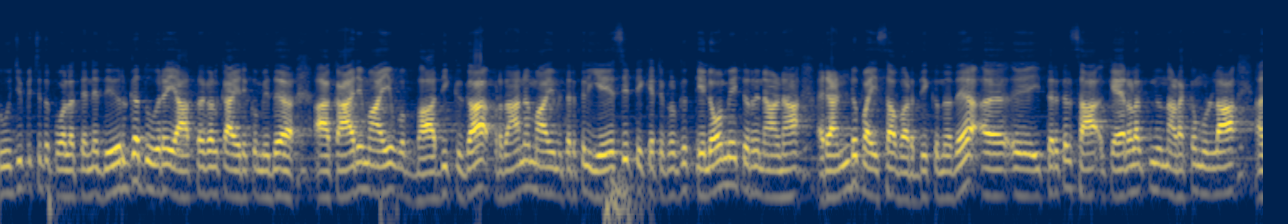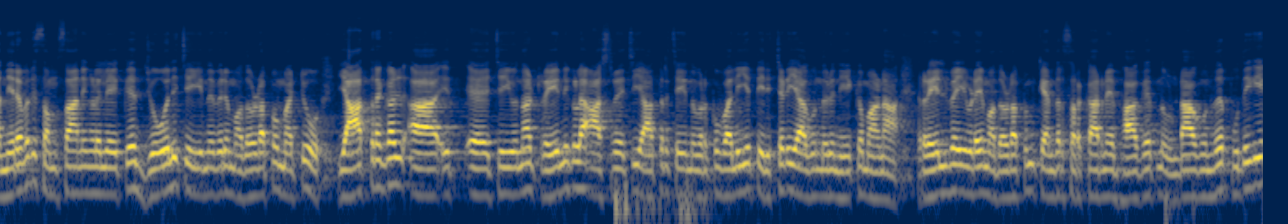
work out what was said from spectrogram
സൂചിപ്പിച്ചതുപോലെ തന്നെ ദീർഘദൂര യാത്രകൾക്കായിരിക്കും ഇത് കാര്യമായി ബാധിക്കുക. പ്രധാനമായും ഇത്തരത്തിൽ എ സി ടിക്കറ്റുകൾക്ക് കിലോമീറ്ററിനാണ് രണ്ട് പൈസ വർദ്ധിക്കുന്നത്. ഇത്തരത്തിൽ കേരളത്തിൽ നിന്നടക്കമുള്ള നിരവധി സംസ്ഥാനങ്ങളിലേക്ക് ജോലി ചെയ്യുന്നവരും അതോടൊപ്പം മറ്റു യാത്രകൾ ചെയ്യുന്ന ട്രെയിനുകളെ ആശ്രയിച്ച് യാത്ര ചെയ്യുന്നവർക്ക് വലിയ തിരിച്ചടിയാകുന്ന ഒരു നീക്കമാണ് റെയിൽവേയുടെയും അതോടൊപ്പം കേന്ദ്ര സർക്കാരിന്റെ ഭാഗത്ത് നിന്ന് ഉണ്ടാകുന്നത്. പുതുക്കി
